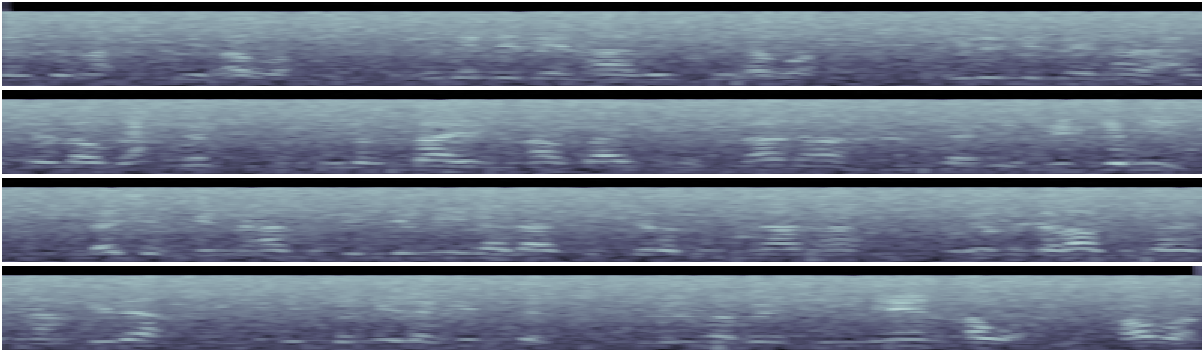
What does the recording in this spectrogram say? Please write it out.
لو سمحت في هواء كذا اللي بين هذا في هواء كذا اللي بين هذا حتى لو ضحكت ولو طاير معها طاير اسنانها يعني يصير جميل لا شك انها تصير جميله لا كسرت اسنانها وهي ثلاث اسنان كذا تصير جميله جدا كل ما بين اثنين هواء هواء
